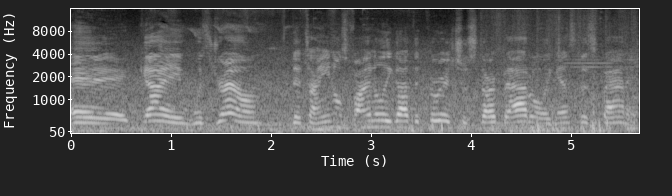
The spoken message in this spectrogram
uh, guy was drowned, the Taínos finally got the courage to start battle against the Spanish.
